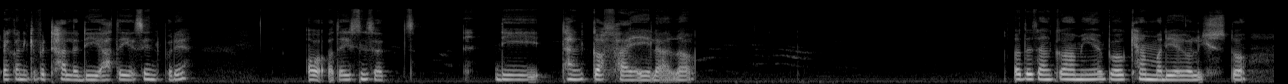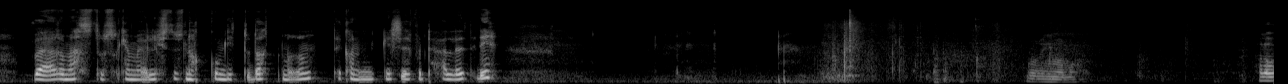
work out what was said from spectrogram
Jeg kan ikke fortelle de at jeg er sint på de, og at jeg syns at de tenker feil, eller At jeg tenker mye på hvem av de jeg har lyst til å være mest hos, og hvem jeg har lyst til å snakke om ditt og datt med. sånn. Det kan jeg ikke fortelle til de. Nå ringer mamma. Hallo?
